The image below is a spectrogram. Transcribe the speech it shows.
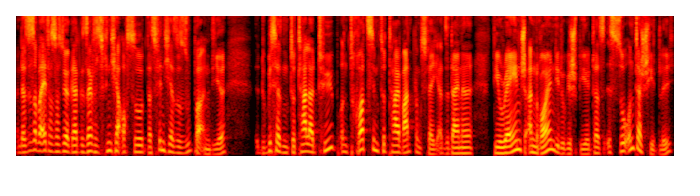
Und das ist aber etwas, was du ja gerade gesagt hast, das finde ich ja auch so, das finde ich ja so super an dir. Du bist ja ein totaler Typ und trotzdem total wandlungsfähig. Also deine, die Range an Rollen, die du gespielt hast, ist so unterschiedlich.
